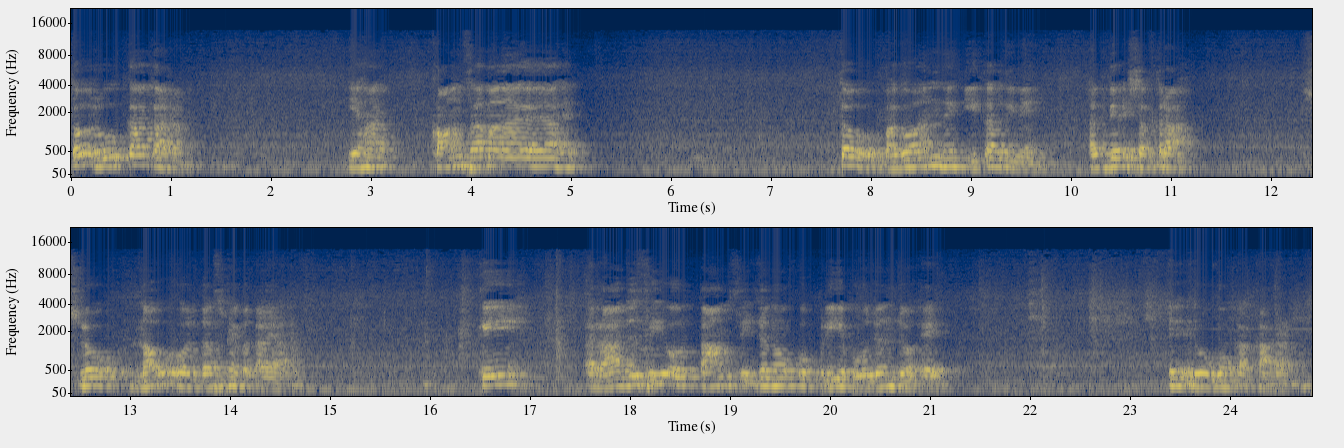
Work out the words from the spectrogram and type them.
तो रोग का कारण, यहाँ कौन सा माना गया है? तो भगवान ने गीता जी में अध्याय सत्रह, श्लोक नौ और दस में बताया कि राजसी और तामसी जनों को प्रिय भोजन जो है ये रोगों का कारण है।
